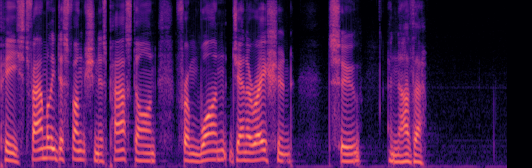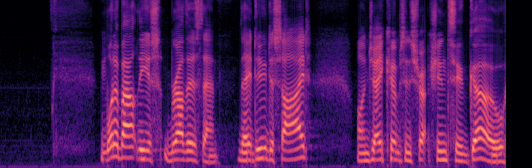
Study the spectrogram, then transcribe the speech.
peace. Family dysfunction is passed on from one generation to another. What about these brothers then? They do decide on Jacob's instruction to go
